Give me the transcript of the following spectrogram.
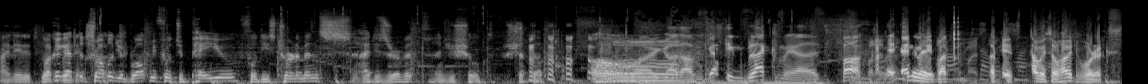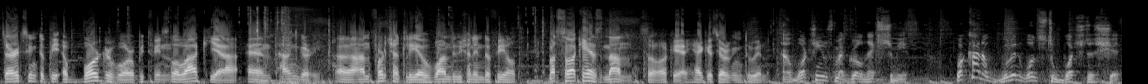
I need it for Looking at the trouble you brought me through to pay you for these tournaments, I deserve it, and you should shut up. Oh my god, I'm getting blackmailed. Fuck. A- Anyway, but okay, Tommy. So how it works? There's going to be a border war between Slovakia and Hungary. Uh, unfortunately, you have one division in the field, but Slovakia has none. So okay, I guess you're going to win. I'm watching with my girl next to me. What kind of woman wants to watch this shit?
